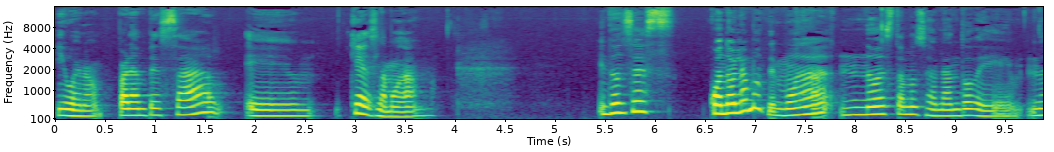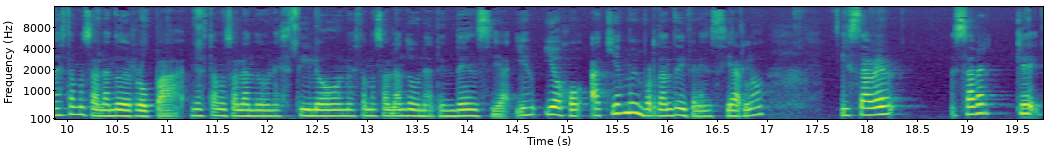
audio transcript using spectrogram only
Y bueno, para empezar, eh, ¿qué es la moda? Entonces, Cuando hablamos de moda, no estamos hablando de, no estamos hablando de ropa, no estamos hablando de un estilo, no estamos hablando de una tendencia. Y, ojo, aquí es muy importante diferenciarlo y saber, saber qué,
